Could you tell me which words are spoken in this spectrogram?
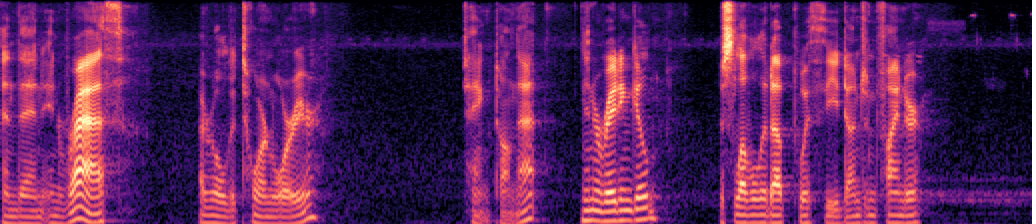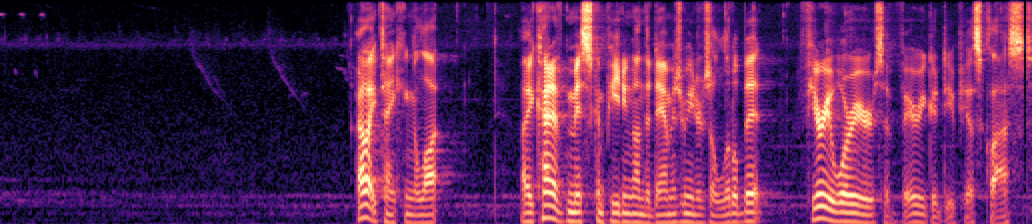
And then in Wrath, I rolled a Tauren Warrior. Tanked on that. In a raiding guild. Just level it up with the Dungeon Finder. I like tanking a lot. I kind of miss competing on the damage meters a little bit Fury Warrior is a very good DPS class.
